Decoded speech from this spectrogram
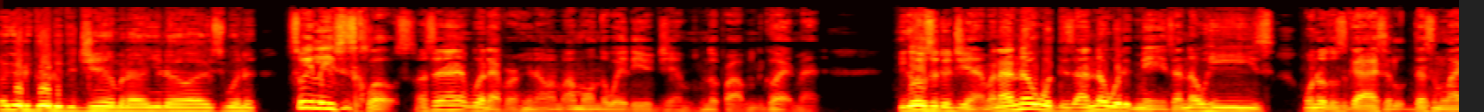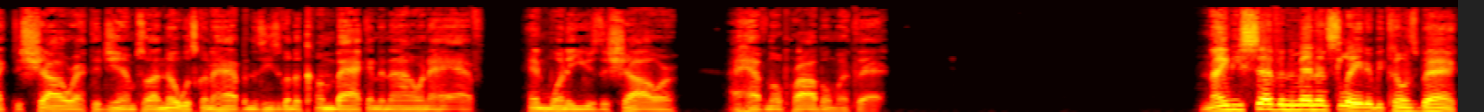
I gotta go to the gym and I, you know, I just wanna, so he leaves his clothes. I said, eh, whatever, you know, I'm, I'm on the way to your gym. No problem. Go ahead, man. He goes to the gym and I know what this, I know what it means. I know he's one of those guys that doesn't like to shower at the gym. So I know what's going to happen is he's going to come back in an hour and a half and want to use the shower. I have no problem with that. 97 minutes later, he comes back.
